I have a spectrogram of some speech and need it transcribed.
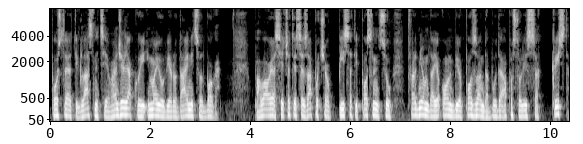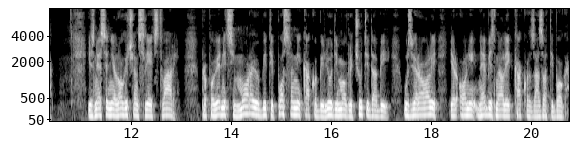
postojati glasnici evanđelja koji imaju vjerodajnicu od Boga. Pavao je, sjećate se, započeo pisati poslanicu tvrdnjom da je on bio pozvan da bude apostol Isusa Krista. Iznesen je logičan slijed stvari. Propovjednici moraju biti poslani kako bi ljudi mogli čuti da bi uzvjerovali, jer oni ne bi znali kako zazvati Boga.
